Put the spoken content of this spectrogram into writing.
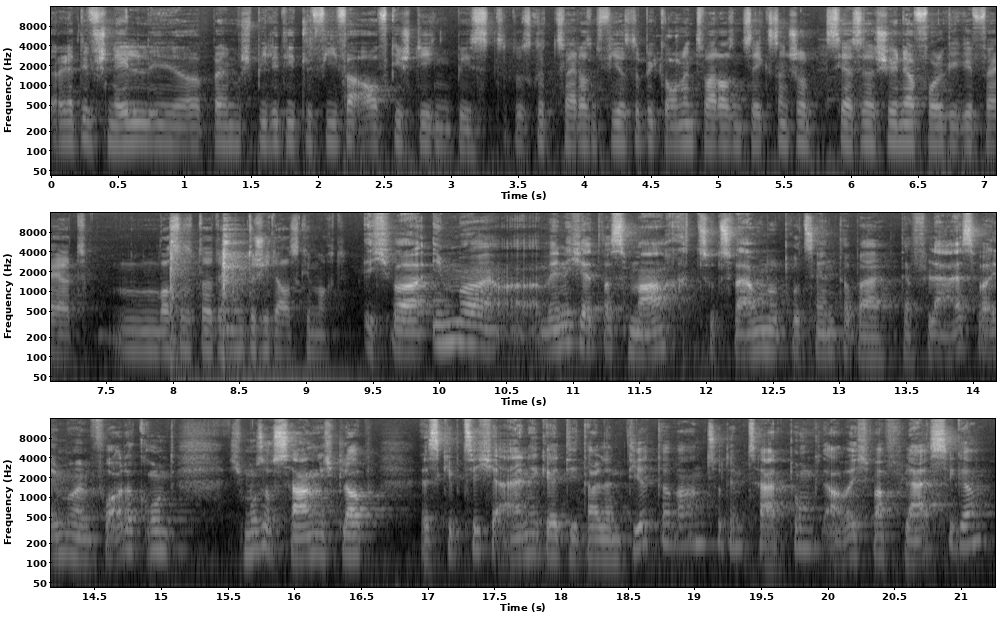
relativ schnell äh, beim Spieletitel FIFA aufgestiegen bist? Du hast gesagt, 2004 hast du begonnen, 2006 dann schon sehr, sehr schöne Erfolge gefeiert. Was hat da den Unterschied ausgemacht? Ich war immer, wenn ich etwas mache, zu 200 Prozent dabei. Der Fleiß war immer im Vordergrund. Ich muss auch sagen, ich glaube, es gibt sicher einige, die talentierter waren zu dem Zeitpunkt, aber ich war fleißiger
